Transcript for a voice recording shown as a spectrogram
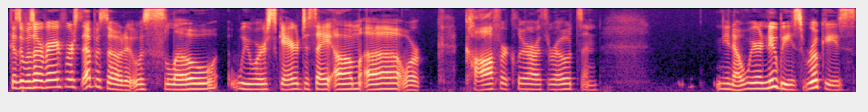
because it was our very first episode. It was slow. We were scared to say um, uh, or cough or clear our throats, and you know we're newbies, rookies.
